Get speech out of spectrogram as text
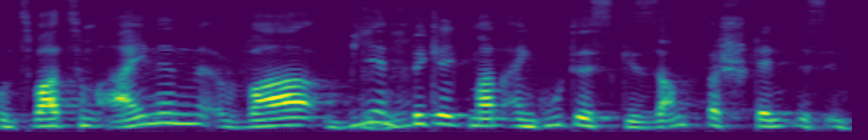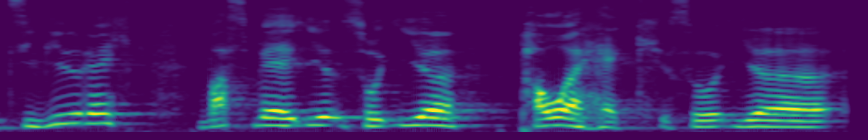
Und zwar zum einen war, wie mhm. entwickelt man ein gutes Gesamtverständnis im Zivilrecht? Was wäre so Ihr Power-Hack, so Ihr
